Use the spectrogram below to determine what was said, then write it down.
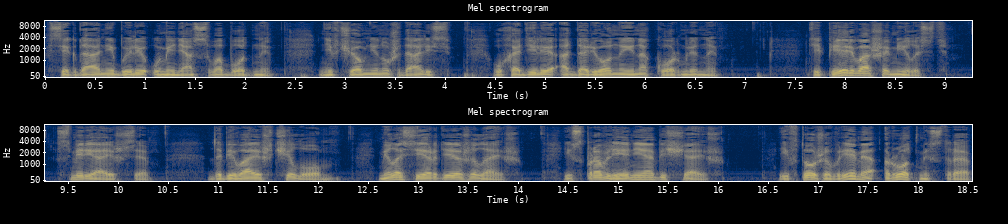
Всегда они были у меня свободны, ни в чем не нуждались, уходили одаренные и накормлены. Теперь, ваша милость, смиряешься, добиваешь челом, милосердия желаешь, исправления обещаешь, и в то же время ротмистра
